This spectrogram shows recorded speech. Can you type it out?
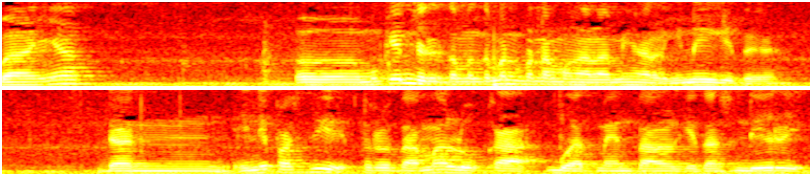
Banyak eh, mungkin dari teman-teman pernah mengalami hal ini gitu ya. Dan ini pasti terutama luka buat mental kita sendiri.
